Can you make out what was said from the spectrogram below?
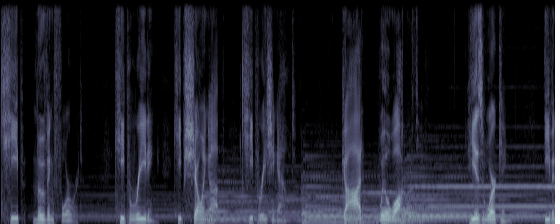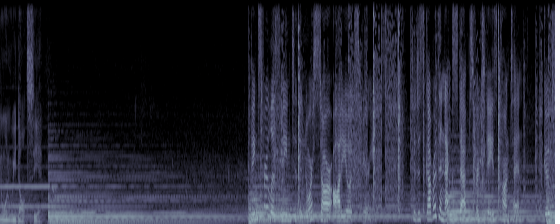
keep moving forward. Keep reading. Keep showing up. Keep reaching out. God will walk with you. He is working even when we don't see it. Thanks for listening to the North Star audio experience. To discover the next steps for today's content, go to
